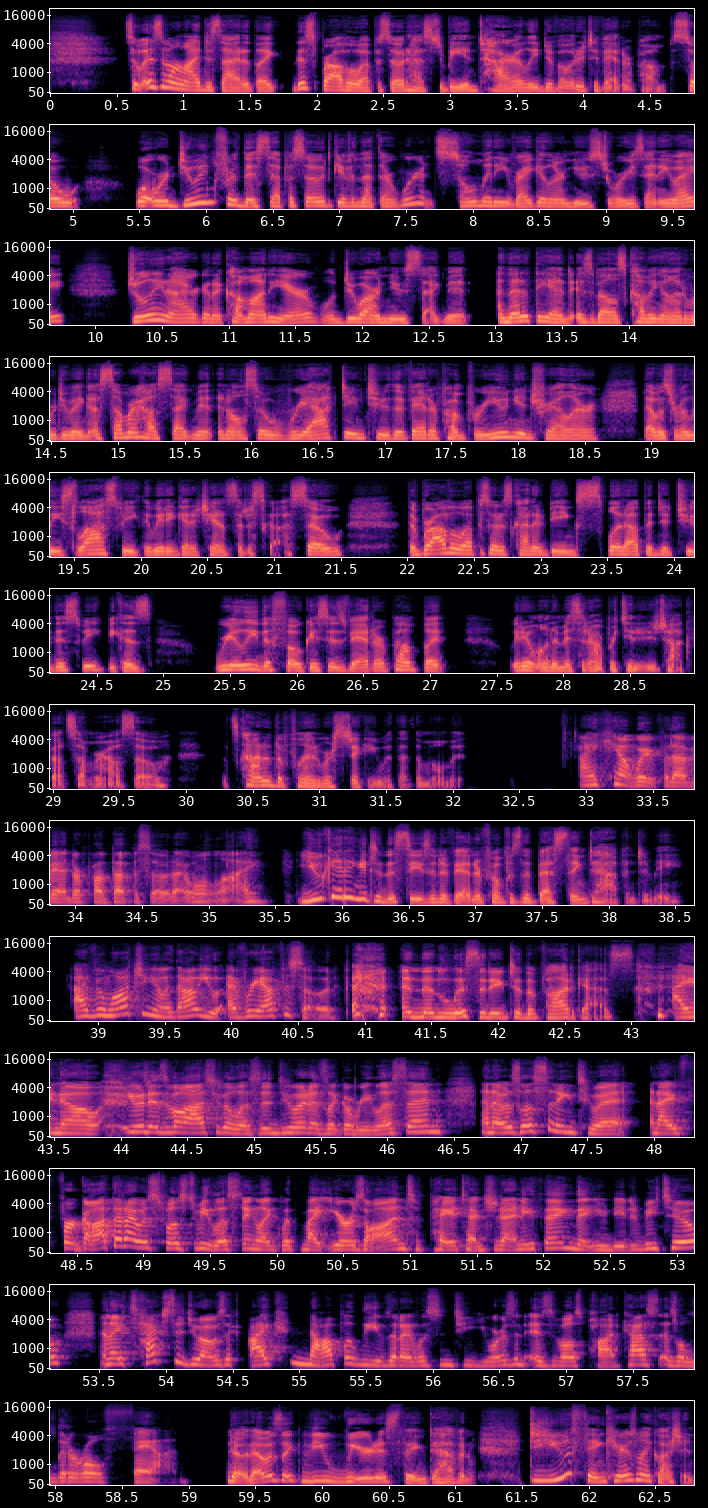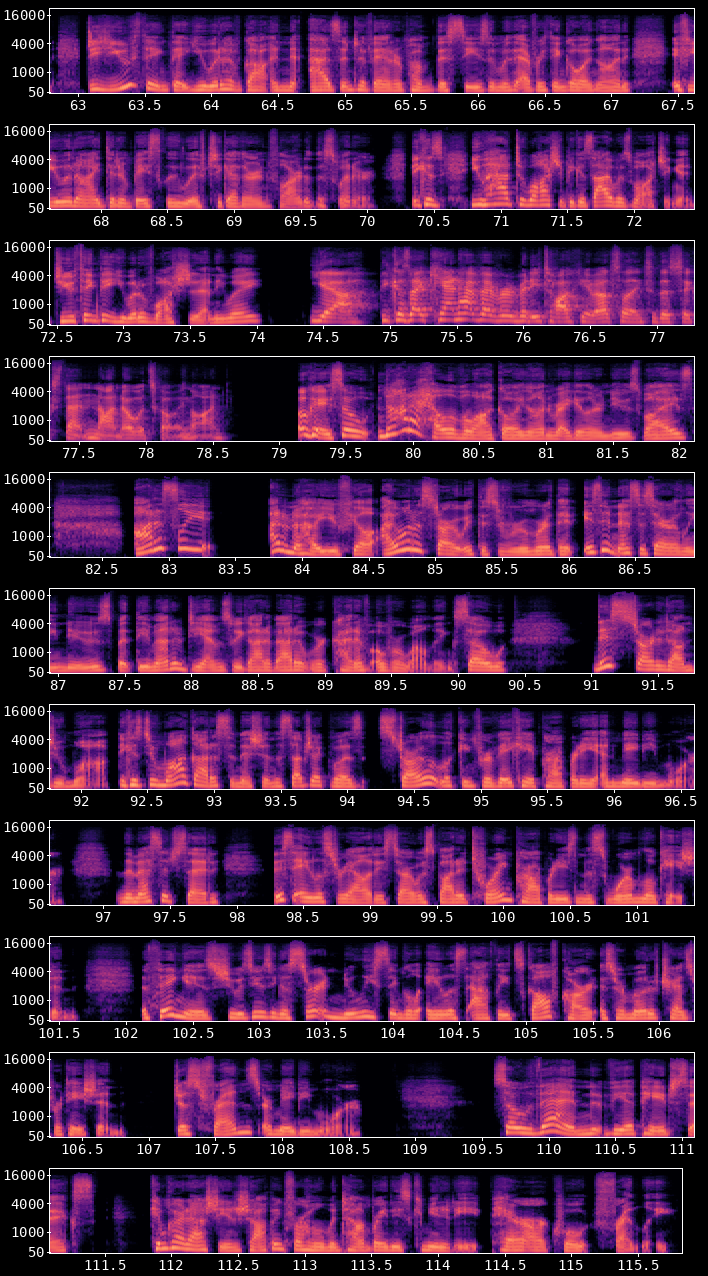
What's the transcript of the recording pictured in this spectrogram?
So Isabel and I decided like this Bravo episode has to be entirely devoted to Vanderpump. So what we're doing for this episode, given that there weren't so many regular news stories anyway, Julie and I are going to come on here. We'll do our news segment. And then at the end, Isabel's coming on. We're doing a Summer House segment and also reacting to the Vanderpump reunion trailer that was released last week that we didn't get a chance to discuss. So the Bravo episode is kind of being split up into two this week because really the focus is Vanderpump, but we didn't want to miss an opportunity to talk about Summer House. So that's kind of the plan we're sticking with at the moment. I can't wait for that Vanderpump episode. I won't lie. You getting into the season of Vanderpump was the best thing to happen to me. I've been watching it without you every episode. and then listening to the podcast. I know. You and Isabel asked you to listen to it as like a re listen. And I was listening to it and I forgot that I was supposed to be listening like with my ears on to pay attention to anything that you needed me to. And I texted you. I was like, I cannot believe that I listened to yours and Isabel's podcast as a literal fan. No, that was like the weirdest thing to happen. Do you think, here's my question Do you think that you would have gotten as into Vanderpump this season with everything going on if you and I didn't basically live together in Florida this winter? Because you had to watch it because I was watching it. Do you think that you would have watched it anyway? Yeah, because I can't have everybody talking about something to this extent and not know what's going on. Okay, so not a hell of a lot going on regular news wise. Honestly, I don't know how you feel. I want to start with this rumor that isn't necessarily news, but the amount of DMs we got about it were kind of overwhelming. So this started on DeuxMoi because DeuxMoi got a submission. The subject was Starlet looking for vacay property and maybe more. And the message said, this A-list reality star was spotted touring properties in this warm location. The thing is, she was using a certain newly single A-list athlete's golf cart as her mode of transportation. Just friends or maybe more. So then, via page six, Kim Kardashian shopping for home in Tom Brady's community. Pair are, quote, friendly.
